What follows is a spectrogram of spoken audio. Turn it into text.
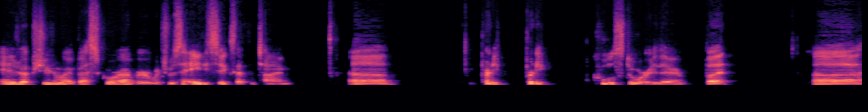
ended up shooting my best score ever, which was an 86 at the time. Uh, pretty pretty cool story there. But uh,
